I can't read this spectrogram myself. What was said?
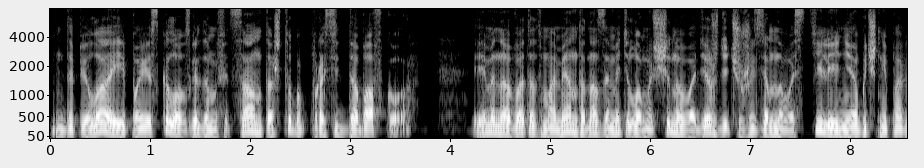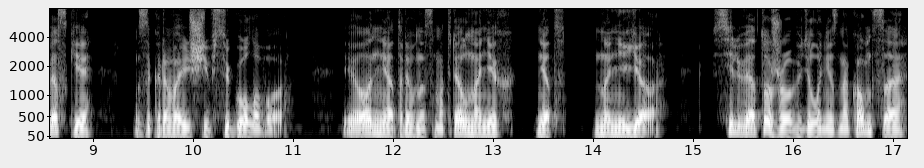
Допила и поискала взглядом официанта, чтобы попросить добавку. Именно в этот момент она заметила мужчину в одежде чужеземного стиля и необычной повязки, закрывающей всю голову. И он неотрывно смотрел на них. Нет, на неё. Сильвия тоже увидела незнакомца,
